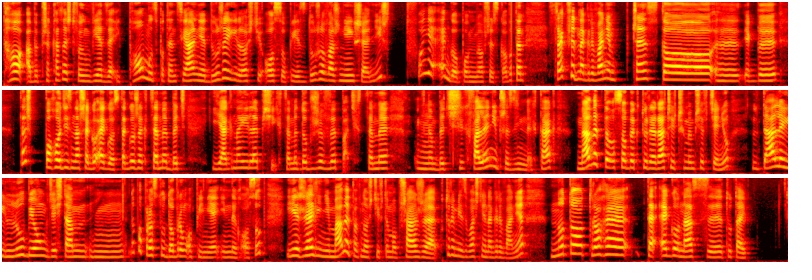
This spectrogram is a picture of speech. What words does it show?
to, aby przekazać Twoją wiedzę i pomóc potencjalnie dużej ilości osób jest dużo ważniejsze niż Twoje ego pomimo wszystko, bo ten strach przed nagrywaniem często yy, jakby też pochodzi z naszego ego, z tego, że chcemy być jak najlepsi, chcemy dobrze wypać, chcemy yy, być chwaleni przez innych, tak? Nawet te osoby, które raczej trzymają się w cieniu, dalej lubią gdzieś tam, mm, no po prostu dobrą opinię innych osób. Jeżeli nie mamy pewności w tym obszarze, którym jest właśnie nagrywanie, no to trochę te ego nas y, tutaj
